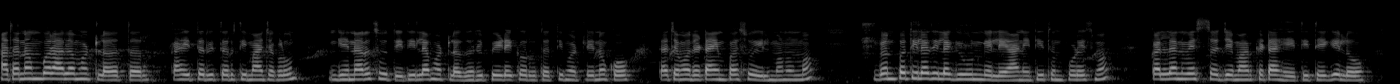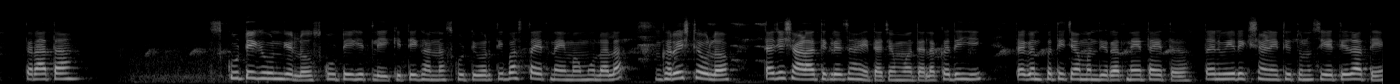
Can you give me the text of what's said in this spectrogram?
आता नंबर आला म्हटलं तर काहीतरी तर ती माझ्याकडून घेणारच होती. तिला म्हटलं घरी पेढे करू. तर ती म्हटली नको त्याच्यामध्ये टाईमपास होईल. म्हणून मग गणपतीला तिला घेऊन गेले आणि तिथून पुढेच मग कल्याण वेस्टचं जे मार्केट आहे तिथे गेलो. तर आता स्कूटी घेऊन गेलो. स्कूटी घेतली की तिघांना स्कूटीवरती बसता येत नाही. मग मुलाला घरीच ठेवलं. त्याची शाळा तिकडेच आहे त्याच्यामुळे त्याला कधीही त्या गणपतीच्या मंदिरात नेता येतं. तन्वी रिक्षाने तिथूनच येते जाते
